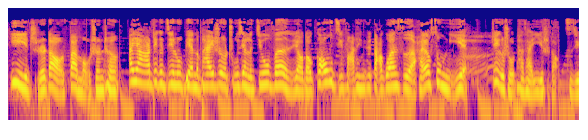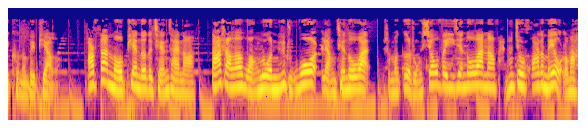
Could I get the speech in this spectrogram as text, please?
一直到范某声称：“哎呀，这个纪录片的拍摄出现了纠纷，要到高级法庭去打官司，还要送礼。”这个时候他才意识到自己可能被骗了。而范某骗得的钱财呢，打赏了网络女主播两千多万，什么各种消费一千多万呢，反正就是花的没有了嘛。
